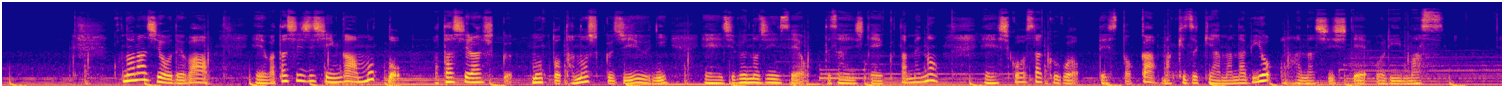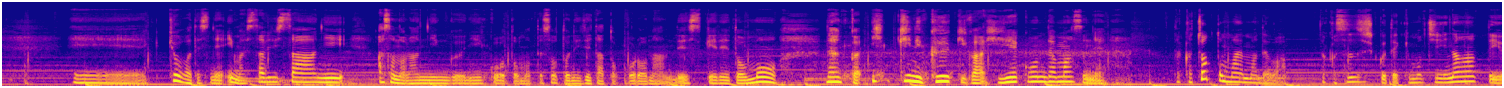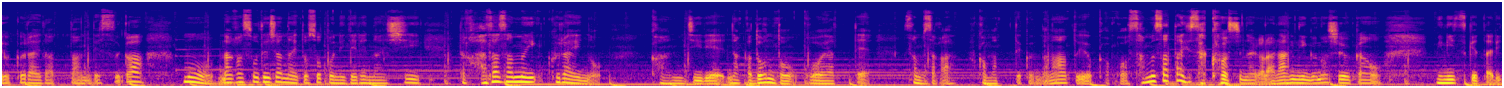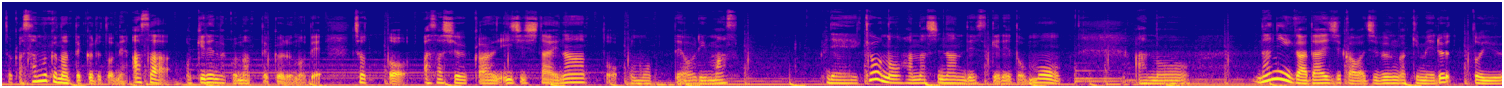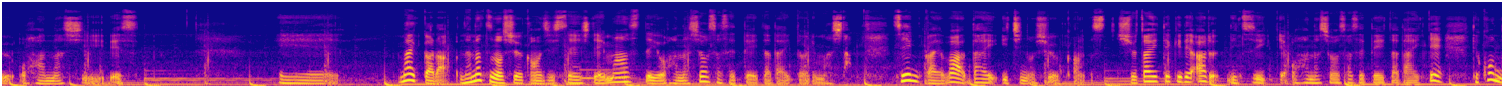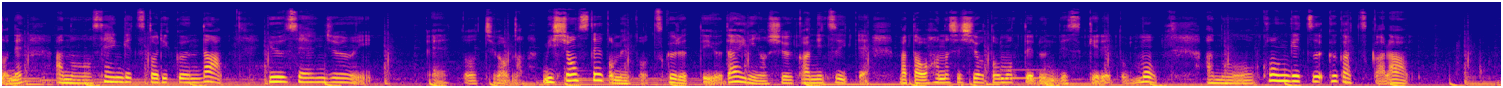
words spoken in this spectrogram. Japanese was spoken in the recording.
このラジオでは、えー、私自身がもっと私らしくもっと楽しく自由に、えー、自分の人生をデザインしていくための、えー、試行錯誤ですとか、まあ、気づきや学びをお話ししております。えー、今日はですね今久々に朝のランニングに行こうと思って外に出たところなんですけれどもなんか一気に空気が冷え込んでますねなんかちょっと前まではなんか涼しくて気持ちいいなっていうくらいだったんですがもう長袖じゃないと外に出れないしなんか肌寒いくらいの感じでなんかどんどんこうやって寒さが深まっていくんだなというかこう寒さ対策をしながらランニングの習慣を身につけたりとか寒くなってくるとね朝起きれなくなってくるのでちょっと朝習慣維持したいなと思っております。で今日のお話なんですけれどもあの何が大事かは自分が決めるというお話です。えー、前から7つの習慣を実践していますっていうお話をさせていただいておりました前回は第1の習慣主体的であるについてお話をさせていただいてで今度ねあの先月取り組んだ優先順位えー、と違うな。ミッションステートメントを作るっていう第2の習慣についてまたお話ししようと思ってるんですけれどもあの今月9月から、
